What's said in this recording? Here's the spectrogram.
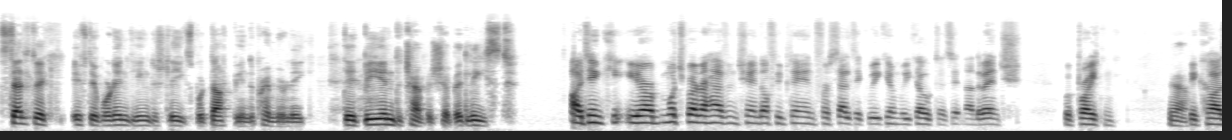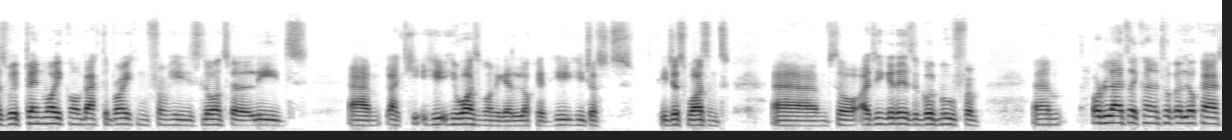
Celtic, if they were in the English leagues, would not be in the Premier League. They'd be in the Championship at least. I think you're much better having Shane Duffy playing for Celtic week in week out than sitting on the bench with Brighton. Yeah. Because with Ben White going back to Brighton from his loan spell at Leeds, um, like he, he he wasn't going to get a look in. He he just he just wasn't. Um, so I think it is a good move from. Um, other lads I kind of took a look at.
